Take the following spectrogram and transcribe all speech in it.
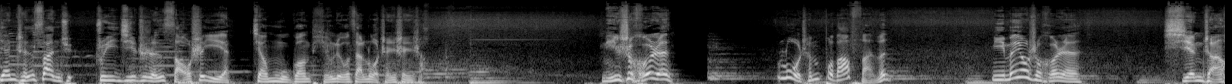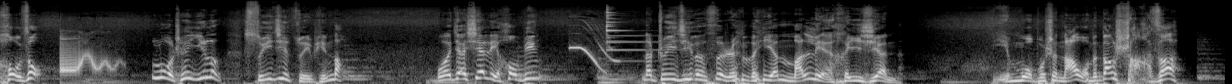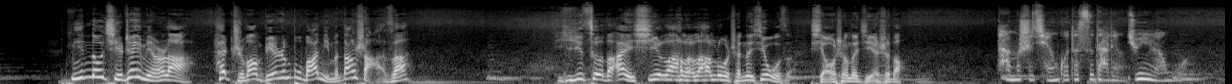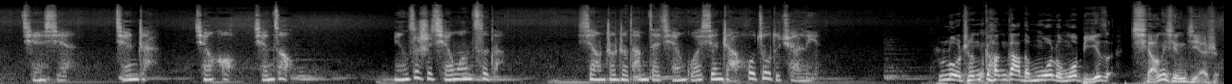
烟尘散去，追击之人扫视一眼，将目光停留在洛尘身上。你是何人？洛尘不答，反问：“你们又是何人？”先斩后奏。洛尘一愣，随即嘴贫道：“我叫先礼后兵。”那追击的四人闻言满脸黑线呢。你莫不是拿我们当傻子？您都起这名了，还指望别人不把你们当傻子？一侧的艾希拉了拉洛尘的袖子，小声的解释道：“他们是前国的四大领军人物，前贤、前斩、前后、前奏。”名字是前王赐的，象征着他们在前国先斩后奏的权利。洛尘尴尬的摸了摸鼻子，强行解释：“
